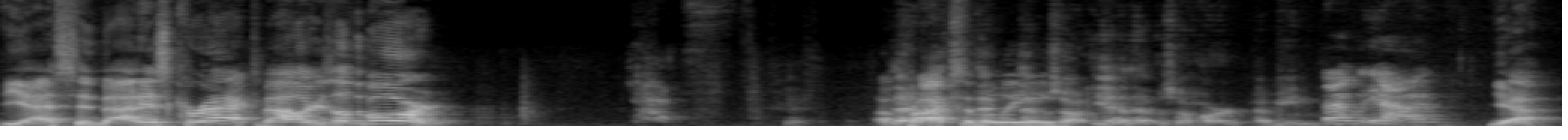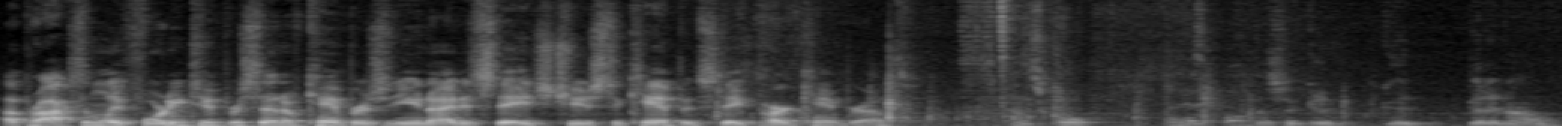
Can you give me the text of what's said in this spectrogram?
Yes, and that is correct. Mallory's on the board. That- Approximately, that- that was a- yeah, that was a hard. I mean, That yeah. yeah, approximately 42% of campers in the United States choose to camp at state park campgrounds. that's cool. I, that is cool. That's a good, good bit of knowledge.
